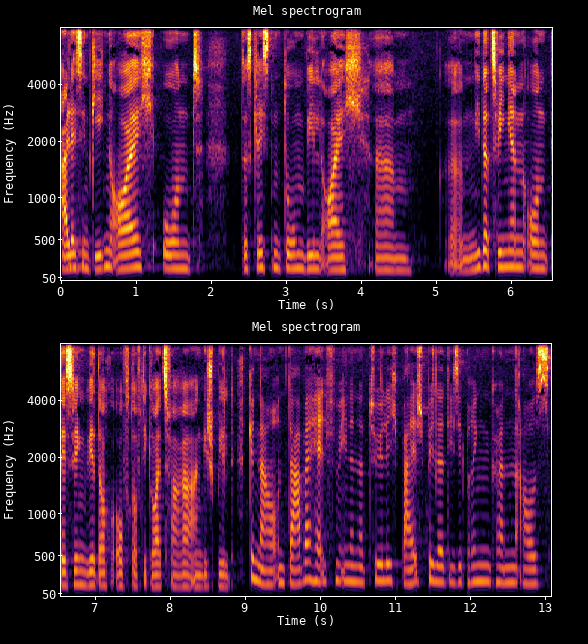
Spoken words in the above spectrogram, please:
alle sind gegen euch und das Christentum will euch ähm, äh, niederzwingen und deswegen wird auch oft auf die Kreuzfahrer angespielt. Genau, und dabei helfen Ihnen natürlich Beispiele, die Sie bringen können aus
